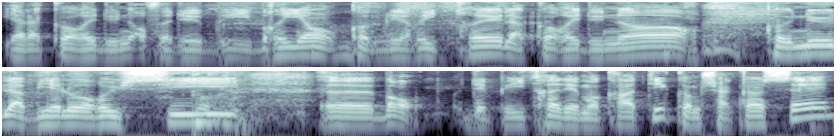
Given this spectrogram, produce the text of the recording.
Il y a la Corée du Nord, enfin des pays brillants comme l'Érythrée, la Corée du Nord, connue la Biélorussie, euh, bon, des pays très démocratiques comme chacun sait.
